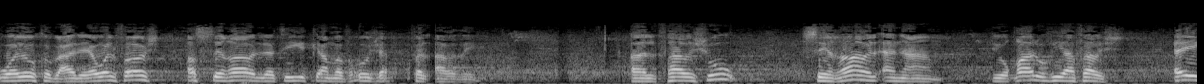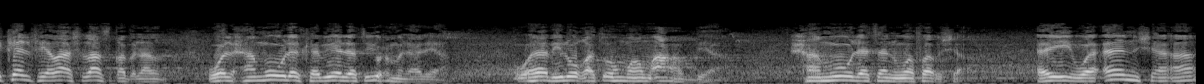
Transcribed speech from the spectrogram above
ويركب عليها والفرش الصغار التي كمفروشة في الأرض. الفرش صغار الأنعام يقال فيها فرش أي كالفراش لاصقة بالأرض والحمولة الكبيرة التي يحمل عليها. وهذه لغتهم وهم أعرف بها. حمولة وفرشا. أي وأنشأ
